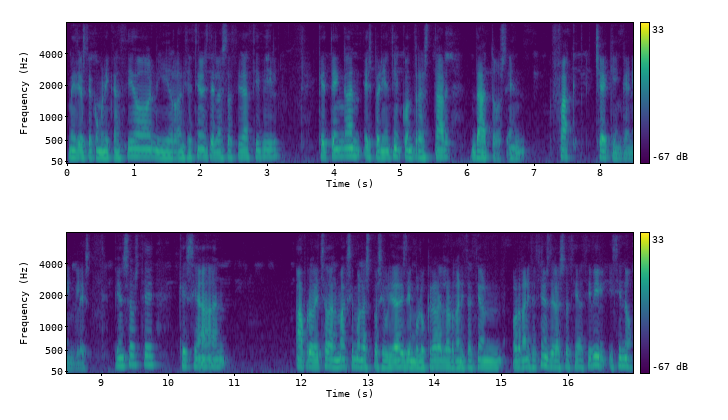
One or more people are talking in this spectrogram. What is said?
medios de comunicación y organizaciones de la sociedad civil que tengan experiencia en contrastar datos, en fact-checking en inglés. ¿Piensa usted que se han ha aprovechado al máximo las posibilidades de involucrar a la organización, organizaciones de la sociedad civil y si no,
